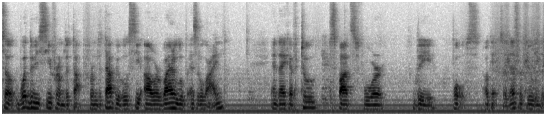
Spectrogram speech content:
so what do we see from the top from the top we will see our wire loop as a line and I have two spots for the poles. Okay, so that's what we will do.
